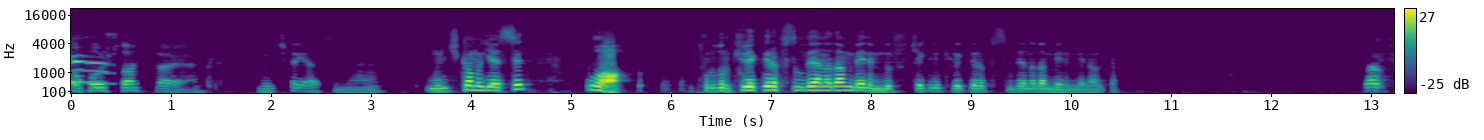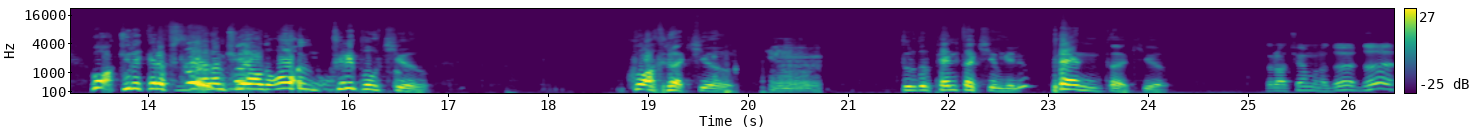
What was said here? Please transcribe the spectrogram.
Sopa uçtu aşağı ya. Mınçka gelsin ya. Mınçika mı gelsin? Vah. Dur dur küreklere fısıldayan adam benim. Dur çekilin küreklere fısıldayan adam benim. Ben alacağım. Lan Ho küreklere fısıldayan adam küreği aldı. Oh triple kill. Quadra kill. Dur dur penta kill geliyor. Penta kill. Dur açıyorum bunu dur dur.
